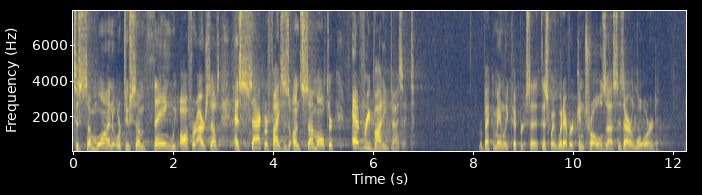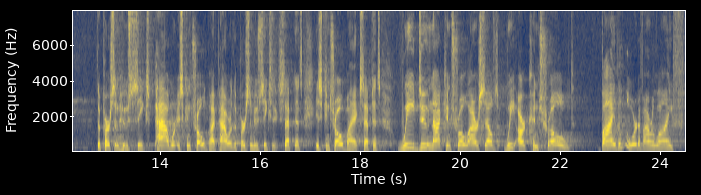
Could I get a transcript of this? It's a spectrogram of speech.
to someone or to something. We offer ourselves as sacrifices on some altar. Everybody does it. Rebecca Manley Pippert said it this way whatever controls us is our Lord. The person who seeks power is controlled by power. The person who seeks acceptance is controlled by acceptance. We do not control ourselves, we are controlled by the Lord of our life.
